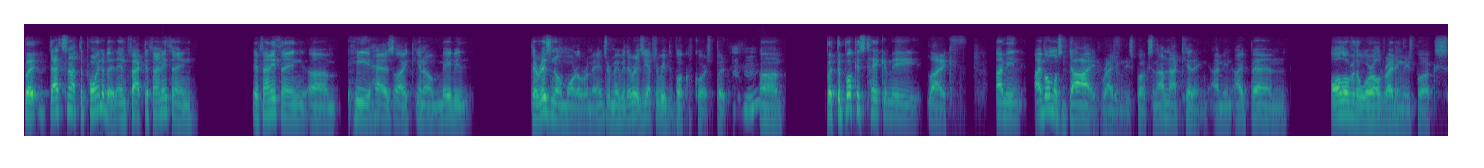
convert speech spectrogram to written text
but that's not the point of it. In fact, if anything, if anything, um, he has like you know maybe there is no mortal remains, or maybe there is. You have to read the book, of course, but mm-hmm. um, but the book has taken me like, I mean, I've almost died writing these books, and I'm not kidding. I mean, I've been all over the world writing these books.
